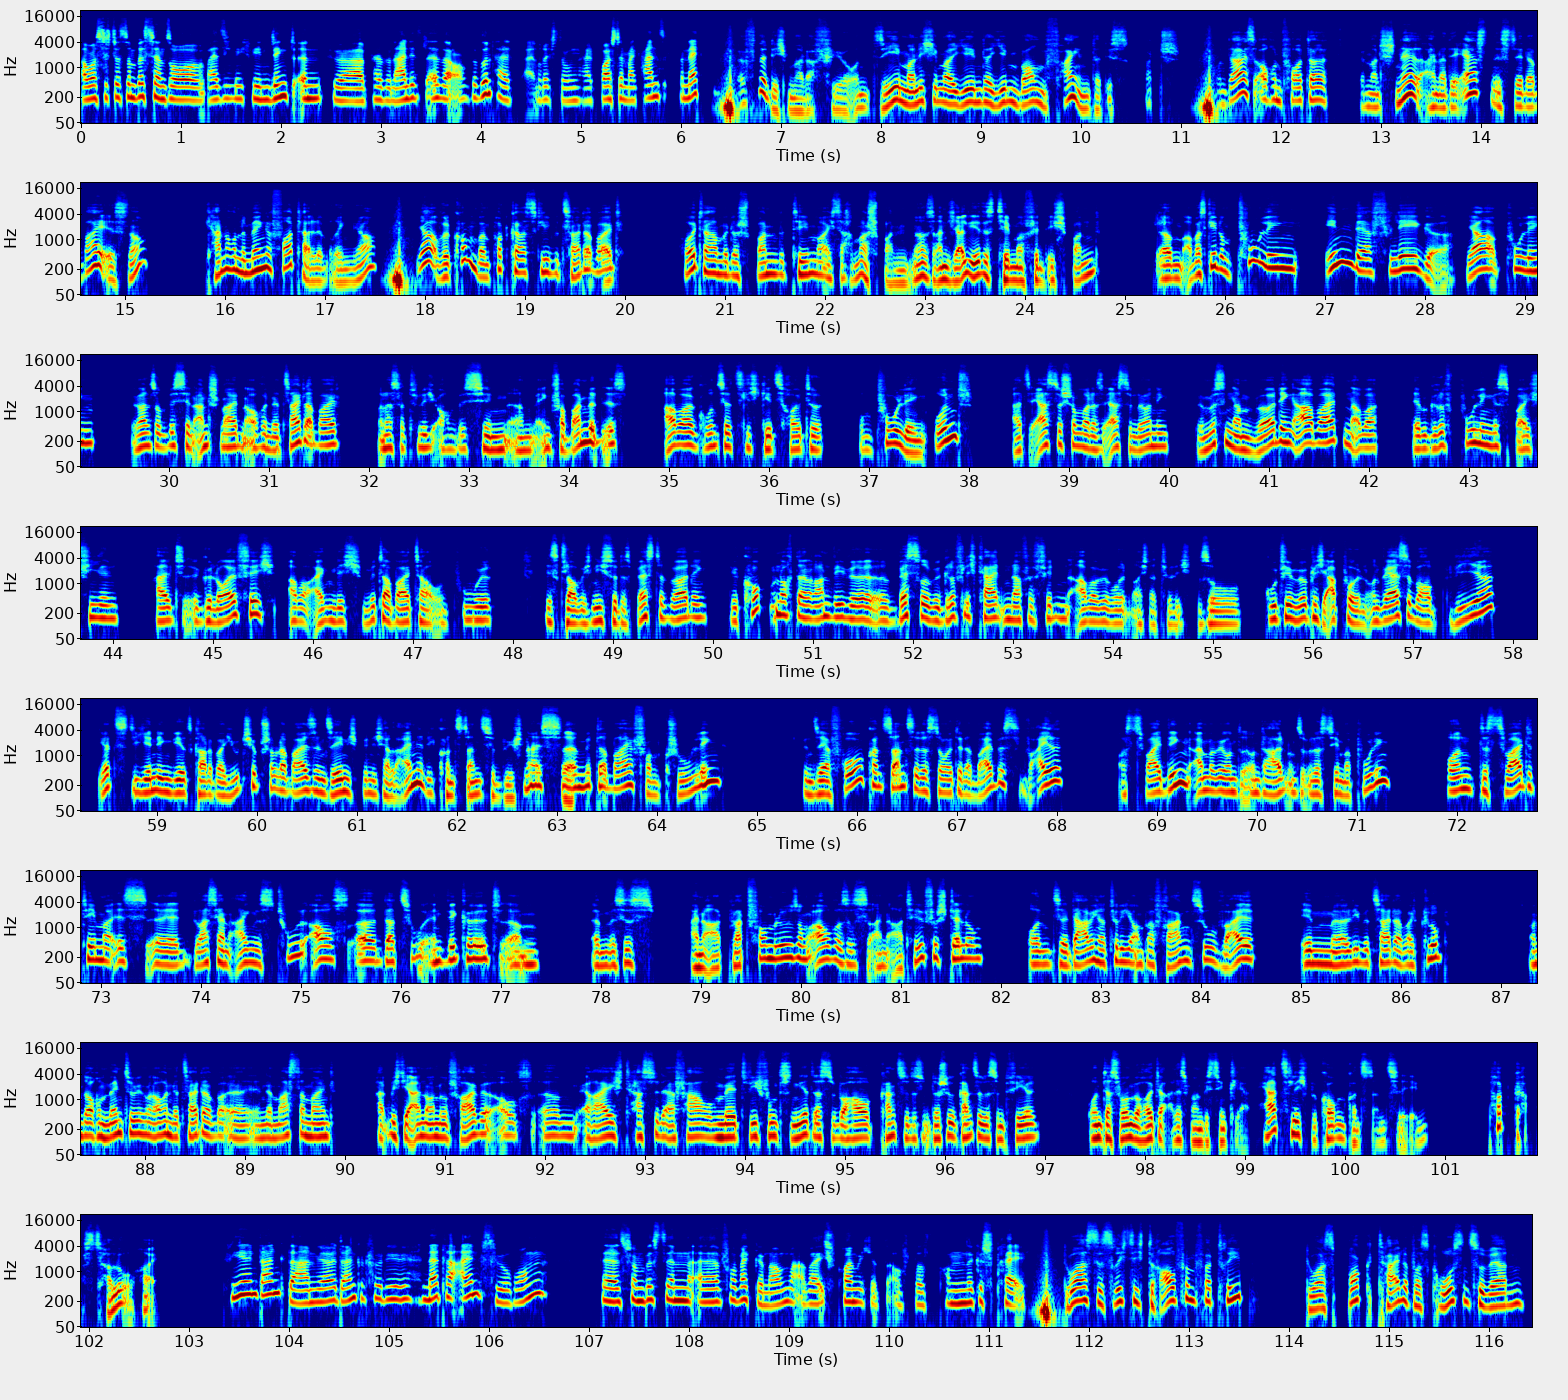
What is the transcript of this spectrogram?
da muss ich das so ein bisschen so, weiß ich nicht, wie ein LinkedIn für Personaldienstleister und Gesundheitseinrichtungen halt vorstellen. Man kann sich connecten. Öffne dich mal dafür und sehe mal nicht immer hinter jedem Baum Feind. Das ist Quatsch. Und da ist auch ein Vorteil, wenn man schnell einer der ersten ist, der dabei ist, ne? Kann auch eine Menge Vorteile bringen, ja? Ja, willkommen beim Podcast Liebe Zeitarbeit. Heute haben wir das spannende Thema, ich sage immer spannend, ne? Das ist eigentlich all jedes Thema, finde ich spannend. Ähm, aber es geht um Pooling in der Pflege. Ja, Pooling wir werden so ein bisschen anschneiden, auch in der Zeitarbeit, weil das natürlich auch ein bisschen ähm, eng verbandet ist. Aber grundsätzlich geht's heute um Pooling. Und als erstes schon mal das erste Learning, wir müssen am Wording arbeiten, aber der Begriff Pooling ist bei vielen halt äh, geläufig, aber eigentlich Mitarbeiter und Pool ist, glaube ich, nicht so das beste Wording. Wir gucken noch daran, wie wir äh, bessere Begrifflichkeiten dafür finden, aber wir wollten euch natürlich so gut wie möglich abholen. Und wer ist überhaupt wir? Jetzt, diejenigen, die jetzt gerade bei YouTube schon dabei sind, sehen, ich bin nicht alleine. Die Konstanze Büchner ist äh, mit dabei von Crewlink. Ich bin sehr froh, Konstanze, dass du heute dabei bist, weil aus zwei Dingen. Einmal, wir unterhalten uns über das Thema Pooling. Und das zweite Thema ist, äh, du hast ja ein eigenes Tool auch äh, dazu entwickelt. Ähm, ähm, es ist eine Art Plattformlösung auch. Es ist eine Art Hilfestellung. Und äh, da habe ich natürlich auch ein paar Fragen zu, weil im äh, Liebe Zeitarbeit Club und auch im Mentoring und auch in der Zeitarbeit, äh, in der Mastermind hat mich die eine oder andere Frage auch ähm, erreicht. Hast du da Erfahrung mit? Wie funktioniert das überhaupt? Kannst du das unterstützen? Kannst du das empfehlen? Und das wollen wir heute alles mal ein bisschen klären. Herzlich willkommen, Konstanze, im Podcast. Hallo, hi. Vielen Dank, Daniel. Danke für die nette Einführung. Der ist schon ein bisschen äh, vorweggenommen, aber ich freue mich jetzt auf das kommende Gespräch. Du hast es richtig drauf im Vertrieb. Du hast Bock, Teil etwas Großen zu werden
